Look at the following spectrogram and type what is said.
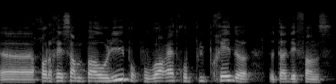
Jorge Sampaoli pour pouvoir être au plus près de, de ta défense?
